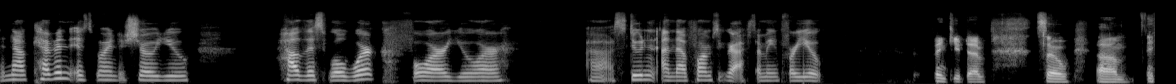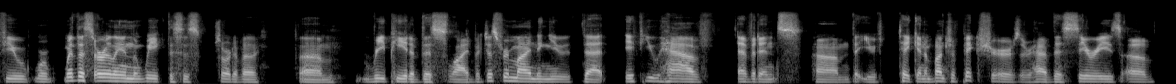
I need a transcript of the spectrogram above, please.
And now Kevin is going to show you how this will work for your uh, student and the forms and graphs, I mean, for you. Thank you, Deb. So um, if you were with us early in the week, this is sort of a um, repeat of this slide, but just reminding you that if you have evidence um, that you've taken a bunch of pictures or have this series of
